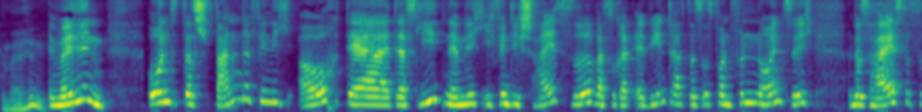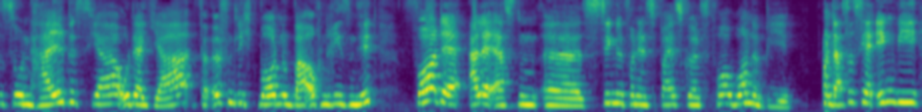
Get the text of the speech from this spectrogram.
Immerhin. Immerhin. Und das Spannende finde ich auch, der, das Lied nämlich, ich finde die Scheiße, was du gerade erwähnt hast, das ist von 95. Und das heißt, das ist so ein halbes Jahr oder Jahr veröffentlicht worden und war auch ein Riesenhit vor der allerersten äh, Single von den Spice Girls, For Wannabe. Und das ist ja irgendwie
